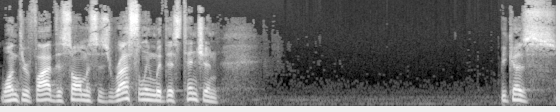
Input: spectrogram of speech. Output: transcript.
1 through 5, the psalmist is wrestling with this tension because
